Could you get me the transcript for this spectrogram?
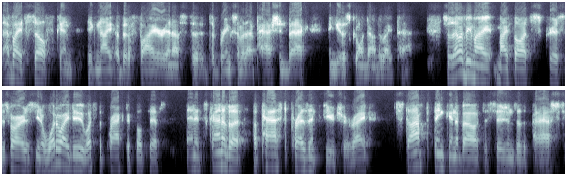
that by itself can ignite a bit of fire in us to, to bring some of that passion back and get us going down the right path. So that would be my my thoughts, Chris, as far as, you know, what do I do? What's the practical tips? And it's kind of a, a past, present, future, right? Stop thinking about decisions of the past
